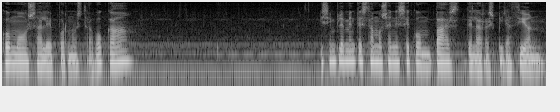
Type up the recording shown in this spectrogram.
cómo sale por nuestra boca y simplemente estamos en ese compás de la respiración.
